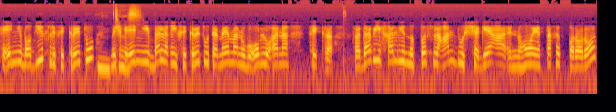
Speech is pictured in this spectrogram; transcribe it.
كأني بضيف لفكرته مش كأني بلغي فكرته تماما وبقول له أنا فكرة فده بيخلي إن الطفل عنده الشجاعة إن هو يتخذ قرارات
